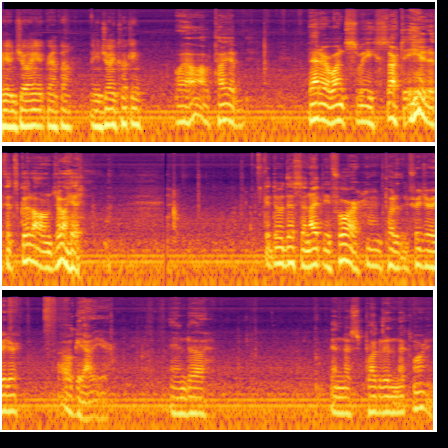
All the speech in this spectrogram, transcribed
Are you enjoying it, Grandpa? Are you enjoying cooking? Well, I'll tell you better once we start to eat it. If it's good, I'll enjoy it. Could do this the night before and put it in the refrigerator. I'll get out of here. And uh, then just plug it in the next morning.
